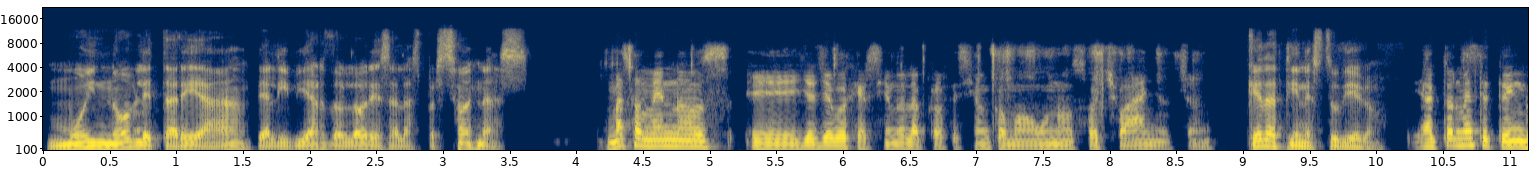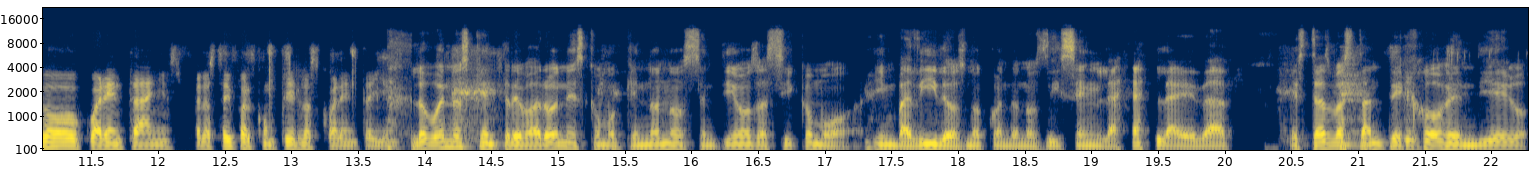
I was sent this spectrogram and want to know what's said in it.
muy noble tarea ah, de aliviar dolores a las personas? Más o menos, eh, yo llevo ejerciendo la profesión como unos ocho años, John. ¿Qué edad tienes tú, Diego? Actualmente tengo 40 años, pero estoy por cumplir los 41. Lo bueno es que entre varones como que no nos sentimos así como invadidos, ¿no? Cuando nos dicen la, edad. Estás bastante joven, Diego.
